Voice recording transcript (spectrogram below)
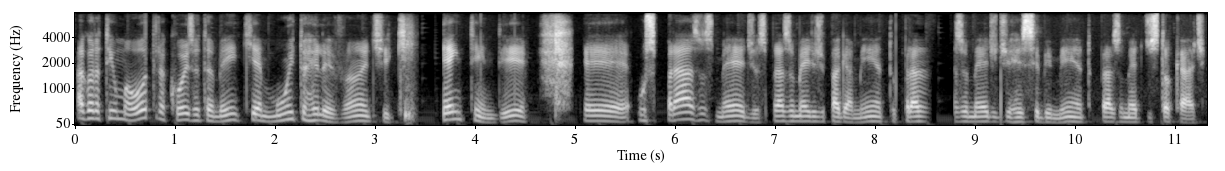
Agora, tem uma outra coisa também que é muito relevante, que é entender é, os prazos médios, prazo médio de pagamento, prazo médio de recebimento, prazo médio de estocagem.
